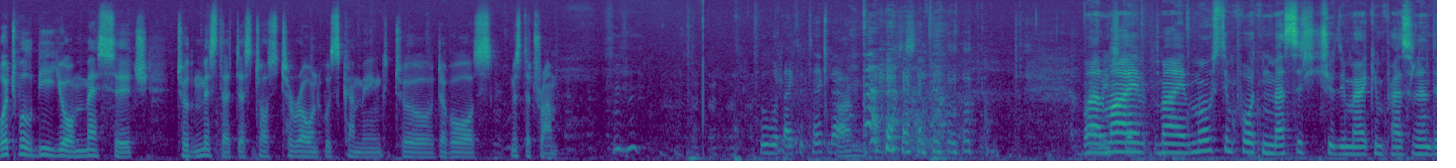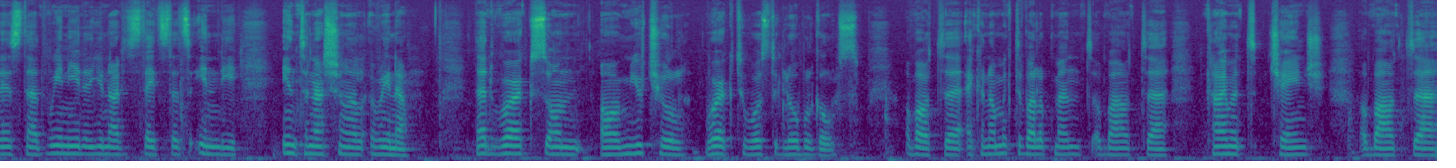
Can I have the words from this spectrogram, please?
What will be your message to Mr. Testosterone who's coming to Davos Mr. Trump? Who would like to take that? Well, my, my most important message to the American president is that we need a United States that's in the international arena, that works on our mutual work towards the global goals about uh, economic development, about uh, climate change, about uh,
